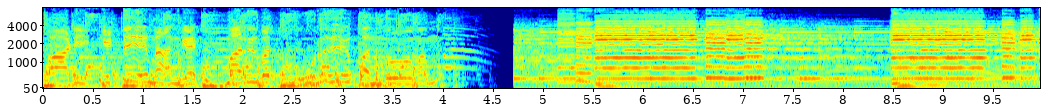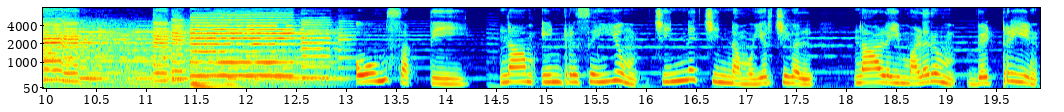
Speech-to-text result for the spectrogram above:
பாடிக்கிட்டு நாங்க மருவத்தூரு வந்தோம் அம்மா. ஓம் சக்தி. நாம் இன்று செய்யும் சின்ன சின்ன முயற்சிகள் நாளை மலரும் வெற்றியின்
